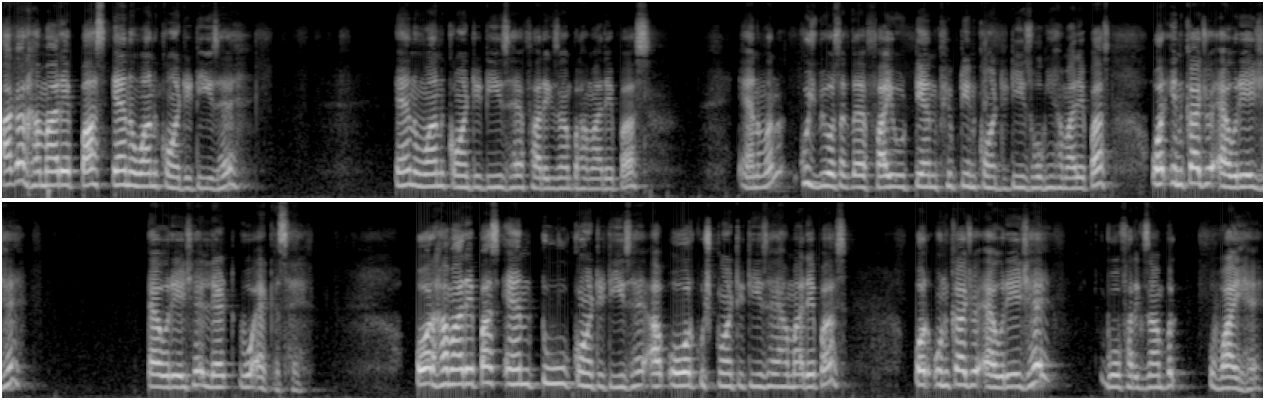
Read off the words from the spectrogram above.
अगर हमारे पास एन वन क्वान्टिटीज़ है एन वन क्वांटिटीज़ है फॉर एग्जांपल हमारे पास एन वन कुछ भी हो सकता है फाइव टेन फिफ्टीन क्वान्टिटीज़ होगी हमारे पास, और इनका जो एवरेज है एवरेज है लेट वो एक्स है। और हमारे पास एन टू क्वांटिटीज़ है, अब और कुछ क्वांटिटीज़ है हमारे पास, और उनका जो एवरेज है, वो फॉर एग्जांपल वाई है।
